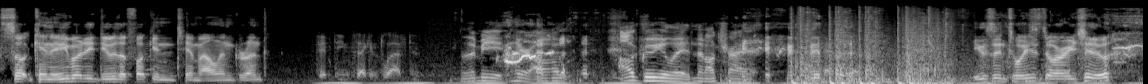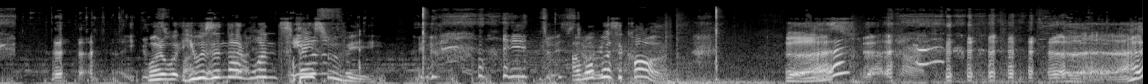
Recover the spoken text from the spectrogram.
So, can anybody do the fucking Tim Allen grunt? 15 seconds left. Let me here. I'll I'll Google it and then I'll try it. he was in Toy Story too. What, what? He was in that one space movie. Uh, what was it called? Uh? Uh?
